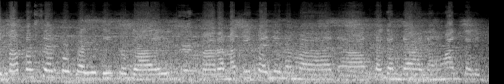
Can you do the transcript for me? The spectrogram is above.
ipapasel ko kayo dito guys para makita nyo naman ang kagandahan ng Mandalay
